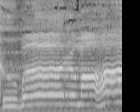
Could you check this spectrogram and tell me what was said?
খুবর মহা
